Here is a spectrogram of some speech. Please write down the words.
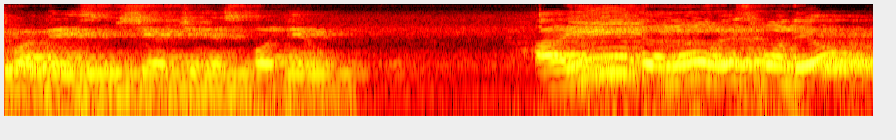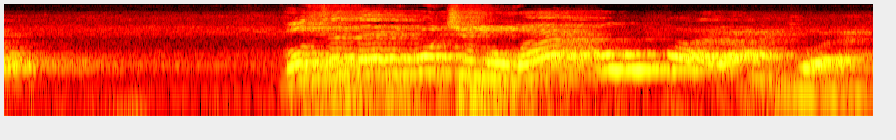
última vez que o Senhor te respondeu? Ainda não respondeu? Você deve continuar ou parar de orar.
